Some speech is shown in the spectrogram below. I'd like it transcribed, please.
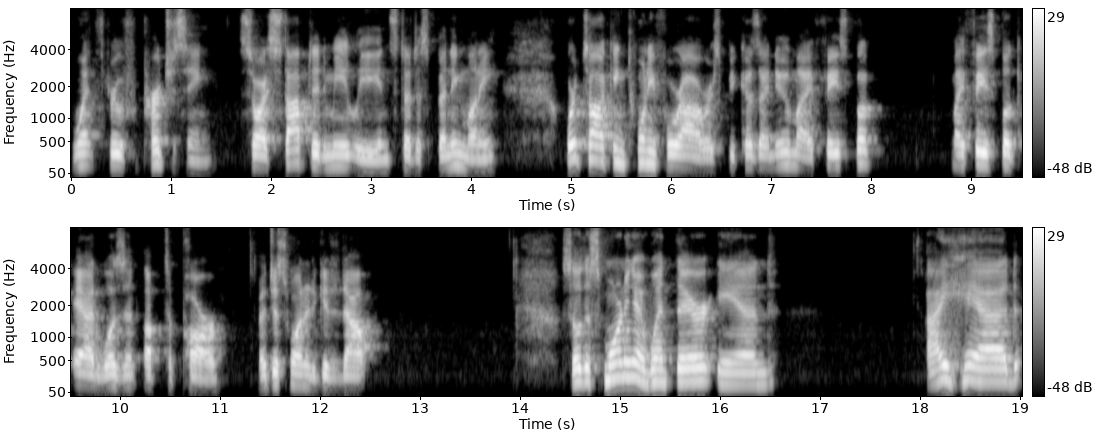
went through for purchasing. So I stopped it immediately instead of spending money. We're talking 24 hours because I knew my Facebook my Facebook ad wasn't up to par. I just wanted to get it out. So this morning I went there and I had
